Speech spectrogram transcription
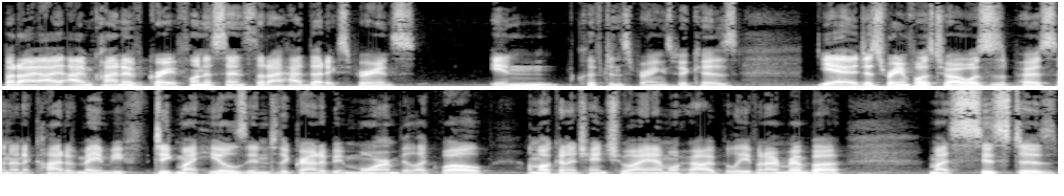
But I, I, I'm kind of grateful in a sense that I had that experience in Clifton Springs because, yeah, it just reinforced who I was as a person and it kind of made me dig my heels into the ground a bit more and be like, well, I'm not going to change who I am or who I believe. And I remember my sisters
